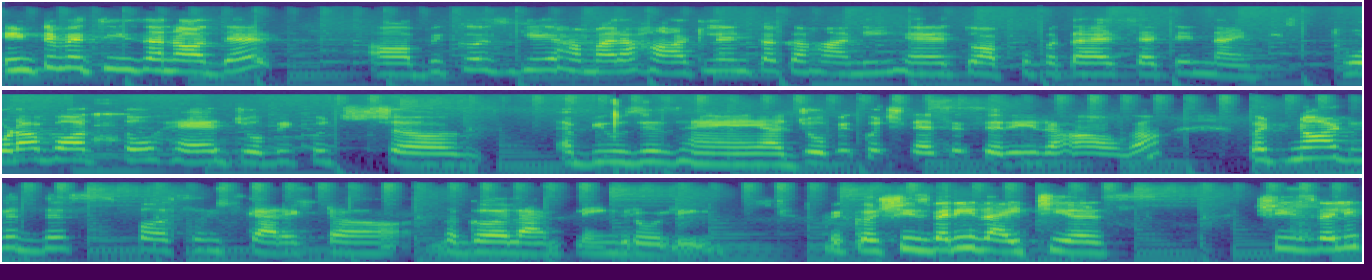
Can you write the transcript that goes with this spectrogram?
intimate scenes are not there because uh, ये हमारा हार्टलैंड का कहानी है तो आपको पता है सेट इन नाइनटीज थोड़ा बहुत तो है जो भी कुछ अब्यूजेज हैं या जो भी कुछ नेसेसरी रहा होगा but not with this person character the girl am playing Roli because she is very righteous she is very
